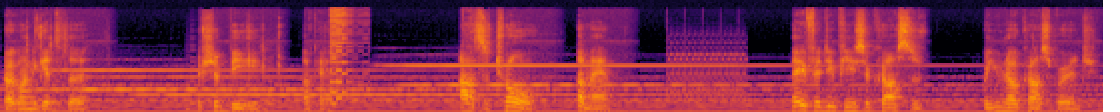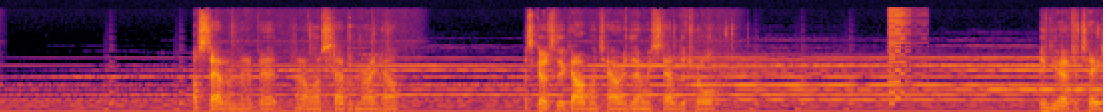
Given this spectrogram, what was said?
Struggling to get to the. There should be. Okay. Oh, it's a troll. What's up, man? Pay 50 piece across the. Well, you know, cross bridge. I'll stab him in a bit. I don't want to stab him right now. Let's go to the Goblin Tower, then we stab the troll. I think you have to take...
